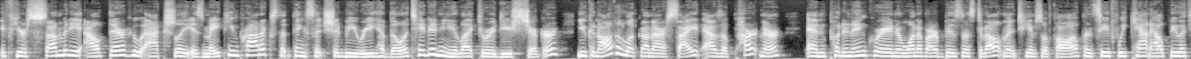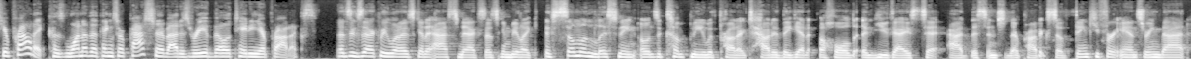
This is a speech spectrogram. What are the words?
If you're somebody out there who actually is making products that thinks it should be rehabilitated and you'd like to reduce sugar, you can also look on our site as a partner and put an inquiry in and one of our business development teams will follow up and see if we can't help you with your product. Because one of the things we're passionate about is rehabilitating your products. That's exactly what I was going to ask next. I was going to be like, if someone listening owns a company with product, how did they get a hold of you guys to add this into their product? So thank you for answering that.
